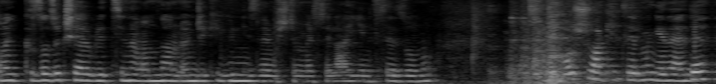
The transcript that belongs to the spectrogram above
sonra Kızılcık Şerbeti'ni ondan önceki gün izlemiştim mesela yeni sezonu. Boş vakitlerimi genelde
